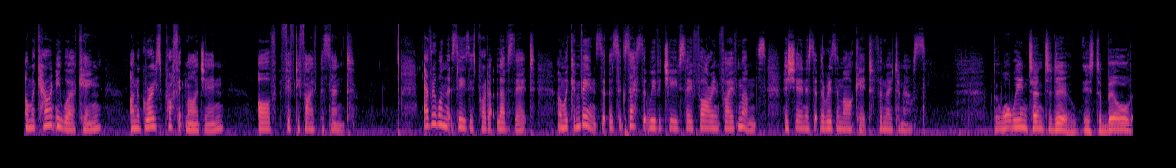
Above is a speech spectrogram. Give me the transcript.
And we're currently working on a gross profit margin of 55%. Everyone that sees this product loves it, and we're convinced that the success that we've achieved so far in five months has shown us that there is a market for Motormouse. But what we intend to do is to build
